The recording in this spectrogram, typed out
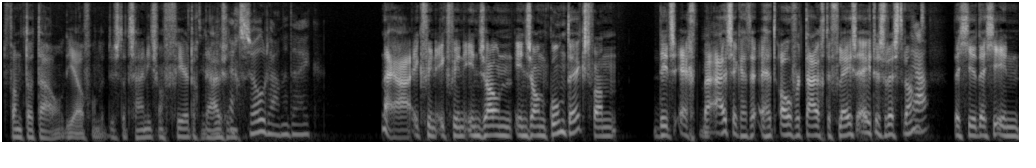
van het totaal, die 1100. Dus dat zijn iets van 40.000. Echt zoden aan de dijk. Nou ja, ik vind, ik vind in zo'n in zo'n context van... Dit is echt bij uitstek het, het overtuigde vleesetersrestaurant. Ja. Dat, je, dat je in,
